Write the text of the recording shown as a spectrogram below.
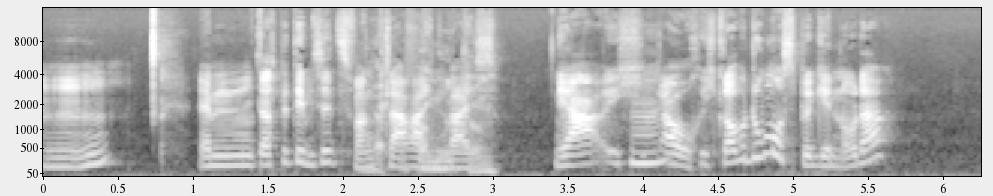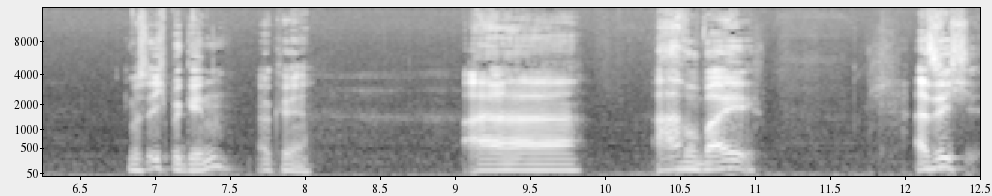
Mhm. Ähm, das mit dem Sitz war ein klarer Hinweis. Ja, ich mhm. auch. Ich glaube, du musst beginnen, oder? Muss ich beginnen? Okay. Äh, ah, wobei. Also ich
